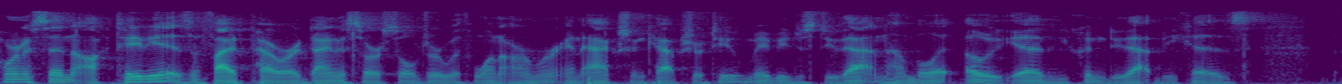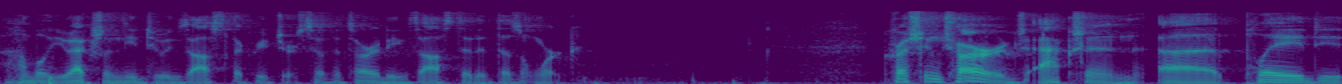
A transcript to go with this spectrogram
Cornicen Octavia is a 5 power dinosaur soldier with 1 armor and action capture 2. Maybe just do that and humble it. Oh, yeah, you couldn't do that because humble you actually need to exhaust the creature. So if it's already exhausted, it doesn't work. Crushing Charge action. Uh, play de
